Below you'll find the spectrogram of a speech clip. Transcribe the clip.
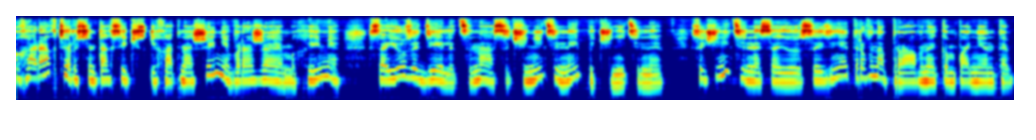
По характеру синтаксических отношений, выражаемых ими, союзы делятся на сочинительные и подчинительные. Сочинительные союзы соединяют равноправные компоненты.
